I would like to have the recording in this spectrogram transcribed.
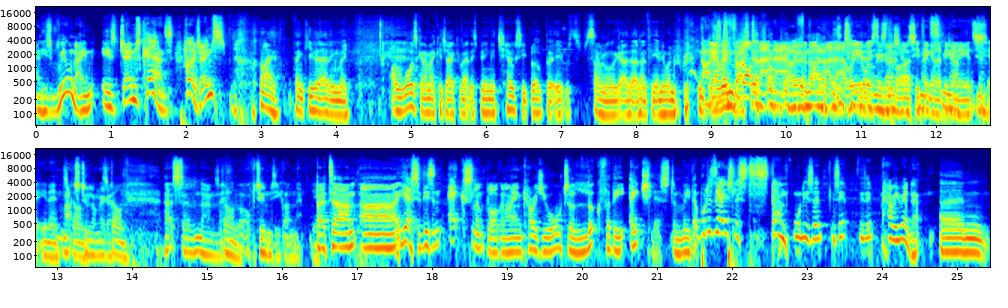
And his real name is James Cairns. Hello, James. Hi, thank you for having me. I was going to make a joke about this being a Chelsea blog, but it was so long ago that I don't think anyone would Oh, Yeah, we've been forgotten that now. We've No, forgotten no, that it's now. We always long did the ago. Chelsea thing at the Yeah, beginning. It's, you know, it's much gone. too long It's ago. gone. That's uh, no, gone. opportunity gone there. But um, uh, yes, it is an excellent blog, and I encourage you all to look for the H list and read that. What does the H list stand for? What is it? Is it is it Harry Redknapp? Um,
